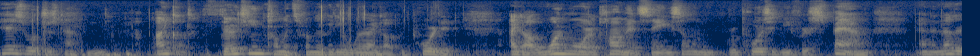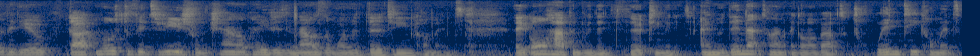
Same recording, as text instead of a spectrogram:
Here's what just happened. I got 13 comments from the video where I got reported. I got one more comment saying someone reported me for spam, and another video got most of its views from channel pages, and that was the one with 13 comments. They all happened within 30 minutes, and within that time I got about 20 comments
